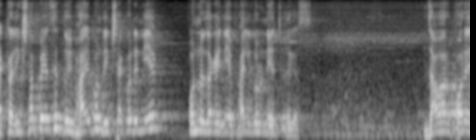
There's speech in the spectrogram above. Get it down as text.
একটা রিক্সা পেয়েছে, দুই ভাই বোন রিক্সা করে নিয়ে অন্য জায়গায় নিয়ে ফাইলগুলো নিয়ে চলে গেছে। যাওয়ার পরে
